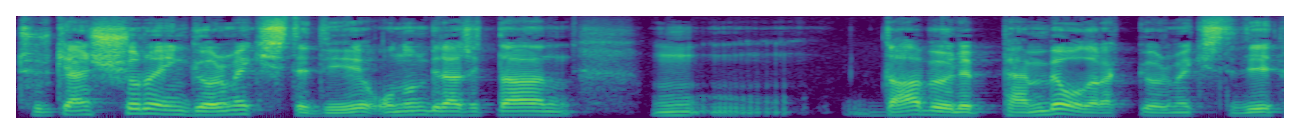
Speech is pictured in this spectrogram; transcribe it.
Türkan Şoray'ın görmek istediği, onun birazcık daha daha böyle pembe olarak görmek istediği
